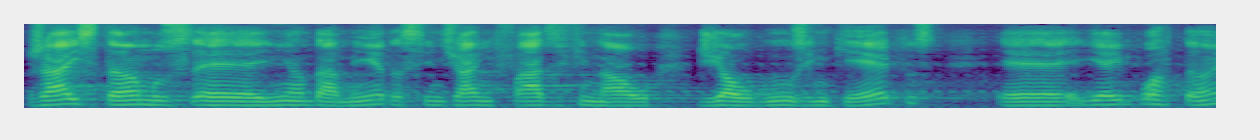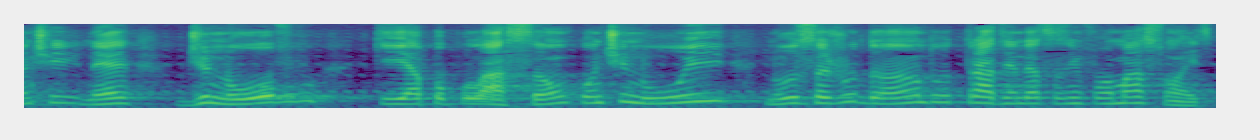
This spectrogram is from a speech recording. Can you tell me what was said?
Já estamos é, em andamento, assim, já em fase final de alguns inquéritos, é, e é importante, né, de novo, que a população continue nos ajudando, trazendo essas informações.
